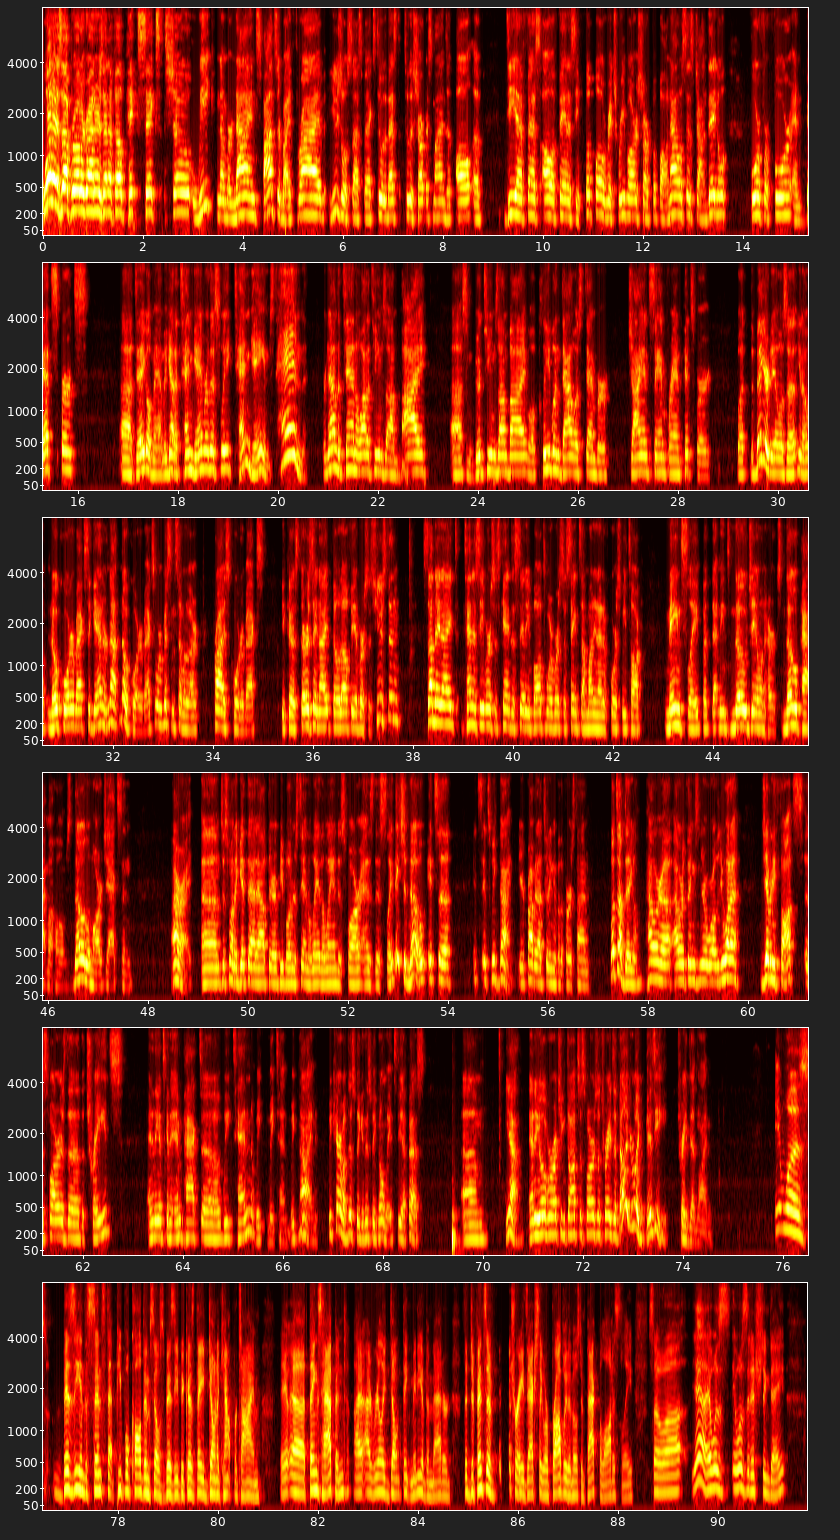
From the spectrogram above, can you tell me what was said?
What is up, RotoGrinders? NFL Pick Six Show, week number nine, sponsored by Thrive. Usual suspects, two of the best, two of the sharpest minds in all of DFS, all of fantasy football. Rich Hribar, sharp football analysis. John Daigle, four for four, and bet spurts. Uh, Daigle, man, we got a 10 gamer this week. 10 games, 10. We're down to 10. A lot of teams on bye, uh, some good teams on bye. Well, Cleveland, Dallas, Denver, Giants, San Fran, Pittsburgh. But the bigger deal is, uh, you know, no quarterbacks again, or not no quarterbacks. We're missing some of our prize quarterbacks because Thursday night, Philadelphia versus Houston. Sunday night, Tennessee versus Kansas City. Baltimore versus Saints on Monday night. Of course, we talk main slate, but that means no Jalen Hurts, no Pat Mahomes, no Lamar Jackson. All right. Um, just want to get that out there. People understand the lay of the land as far as this slate. They should know it's a it's it's week nine. You're probably not tuning in for the first time. What's up, Daigle? How are uh, how are things in your world? Do you want to? Do you have any thoughts as far as the the trades? Anything that's going to impact uh, week ten, week week ten, week nine? We care about this week and this week only. It's DFS. Um, yeah. Any overarching thoughts as far as the trades? It felt like a really busy trade deadline. It was busy in the sense that people call themselves busy because they don't account for time. It, uh, things happened. I, I, really don't think many of them mattered. The defensive trades actually were probably the most impactful, honestly. So uh, yeah, it was it was an interesting day,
